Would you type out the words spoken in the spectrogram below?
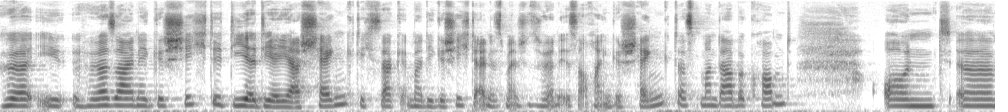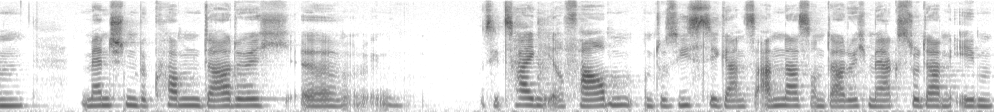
hör, hör seine Geschichte, die er dir ja schenkt. Ich sage immer, die Geschichte eines Menschen zu hören ist auch ein Geschenk, das man da bekommt. Und ähm, Menschen bekommen dadurch, äh, sie zeigen ihre Farben und du siehst sie ganz anders und dadurch merkst du dann eben,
